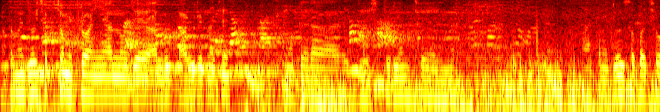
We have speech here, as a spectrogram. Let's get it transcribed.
તમે જોઈ શકો છો મિત્રો અહીંયાનું જે આ લુક આવી રીતના છે. મોટેરા જે સ્ટેડિયમ છે હા તમે જોઈ શકો છો.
